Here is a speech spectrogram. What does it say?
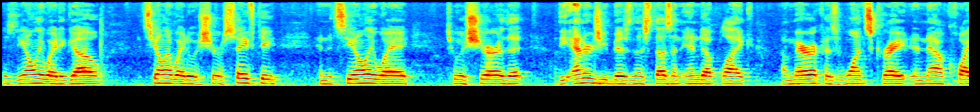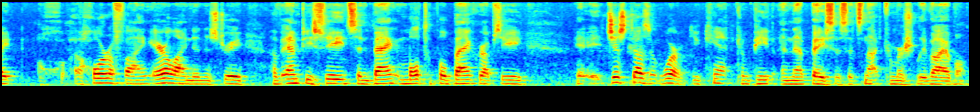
is the only way to go. It's the only way to assure safety, and it's the only way to assure that the energy business doesn't end up like America's once great and now quite horrifying airline industry of empty seats and bank, multiple bankruptcy. It just doesn't work. You can't compete on that basis. It's not commercially viable.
